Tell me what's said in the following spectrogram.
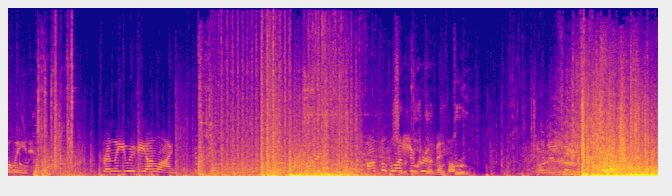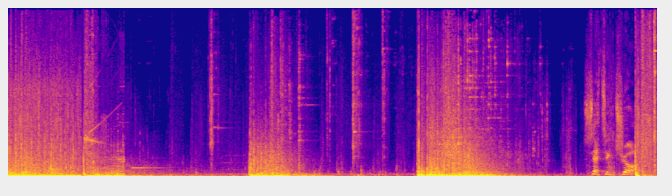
The lead. Friendly UAV online. Hostiles launched a cruise missile. Setting charge.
